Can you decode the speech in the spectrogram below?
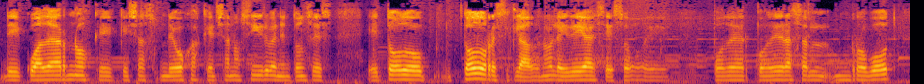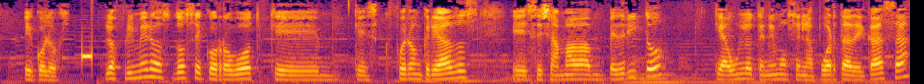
de cuadernos que, que ya son de hojas que ya no sirven, entonces eh, todo, todo reciclado, ¿no? La idea es eso, eh, poder, poder hacer un robot ecológico. Los primeros dos ecorobots que, que fueron creados eh, se llamaban Pedrito, que aún lo tenemos en la puerta de casa,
